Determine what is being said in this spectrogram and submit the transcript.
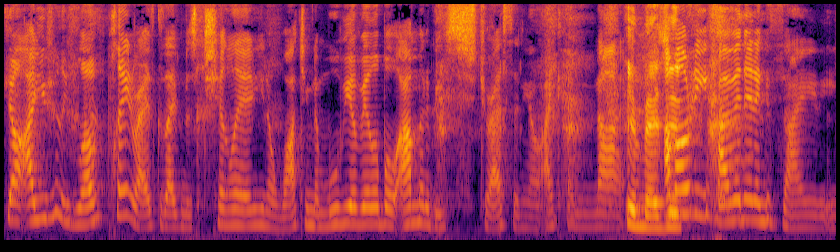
Yeah, I usually love plane rides because I'm just chilling, you know, watching the movie available. I'm gonna be stressing, yo. I cannot. Imagine- I'm already having an anxiety.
